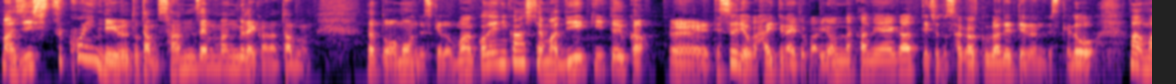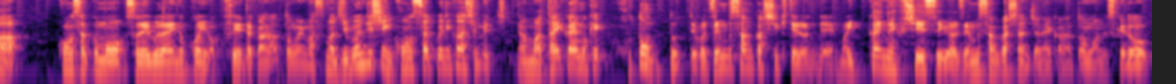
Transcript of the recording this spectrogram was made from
まあ実質コインで言うと多分3000万ぐらいかな、多分。だと思うんですけど、まあこれに関してはまあ利益というか、えー、手数料が入ってないとかいろんな兼ね合いがあってちょっと差額が出てるんですけど、まあまあ、今作もそれぐらいのコインは増えたかなと思います。まあ自分自身今作に関してめっちゃ、まあ大会も結構ほとんどっていうか全部参加してきてるんで、まあ1回の FCS 以外は全部参加したんじゃないかなと思うんですけど、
